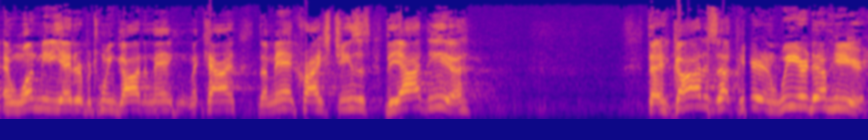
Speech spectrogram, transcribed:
and one mediator between God and mankind, the man Christ Jesus, the idea that God is up here and we are down here.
